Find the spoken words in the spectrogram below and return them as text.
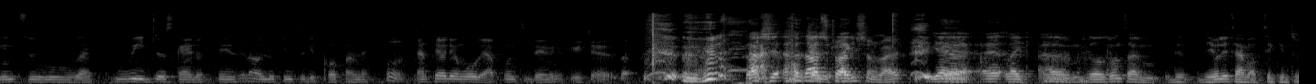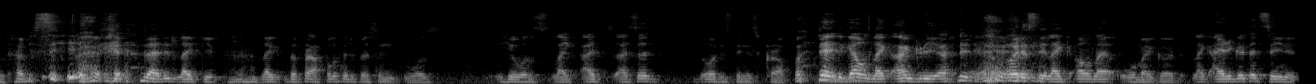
into like read those kind of things and I'll look into the cup and like hmm, and tell them what will happen to them in future and stuff. Actually, actually, That's like, tradition, right? yeah, yeah. uh, like um, there was one time, the, the only time I've taken to Kavisi that I didn't like it. Like the friend, I forgot who the person was. He was like, I, I said, oh, this thing is crap. then the guy was like angry. And honestly, like I was like, oh my god, like I regretted saying it.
